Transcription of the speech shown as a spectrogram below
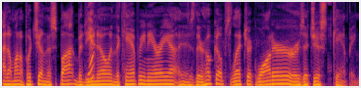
I don't want to put you on the spot, but do Yeah. you know in the camping area, is there hookups, electric water, or is it just camping?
